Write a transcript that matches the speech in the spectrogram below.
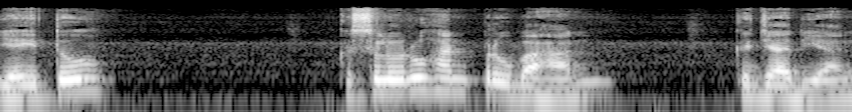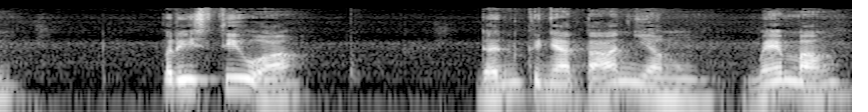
yaitu keseluruhan perubahan, kejadian, peristiwa, dan kenyataan yang memang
